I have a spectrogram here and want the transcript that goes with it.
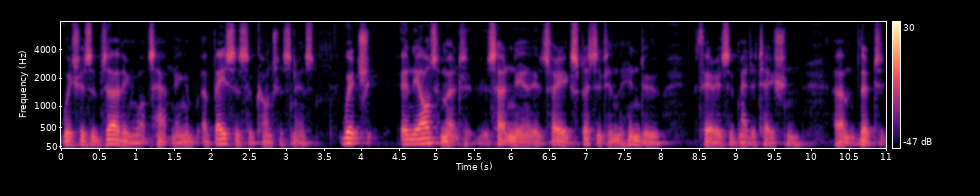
which is observing what's happening, a, a basis of consciousness, which in the ultimate, certainly it's very explicit in the Hindu theories of meditation, um, that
